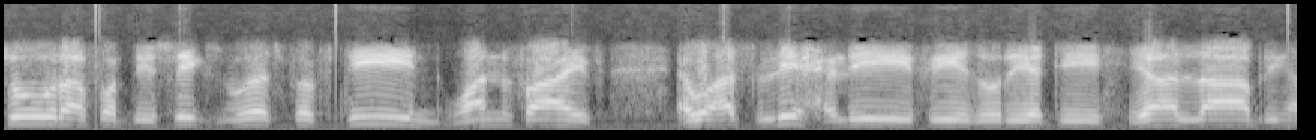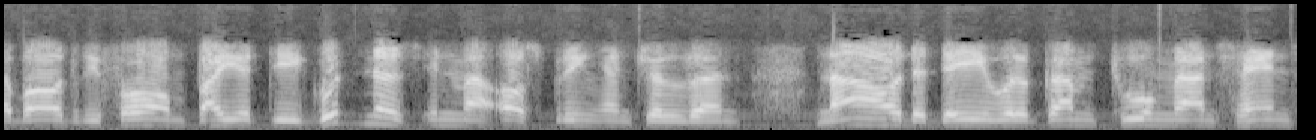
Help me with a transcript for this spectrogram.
Surah 46, verse 15, 1 5. وَأَصْلِحْ لِي فِي ذُرِّيَّتِي Ya Allah, bring about reform, piety, goodness in my offspring and children. Now the day will come two months hence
